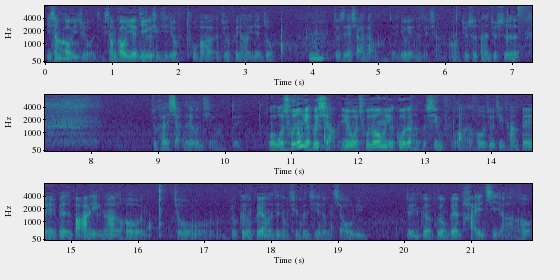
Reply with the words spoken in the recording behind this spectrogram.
一上高一就有问题，上高一的第一个星期就突发就非常严重，嗯，就直接瞎掉了，对，右眼就直接瞎了啊，就是反正就是就开始想这些问题了，对。我我初中也会想，因为我初中也过得很不幸福啊，然后就经常被被人霸凌啊，然后就有各种各样的这种青春期这种焦虑，对，各种各种被人排挤啊，然后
